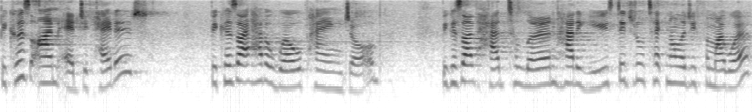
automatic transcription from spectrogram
because I'm educated, because I have a well paying job, because I've had to learn how to use digital technology for my work,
